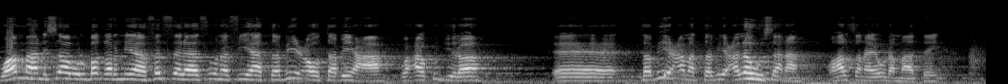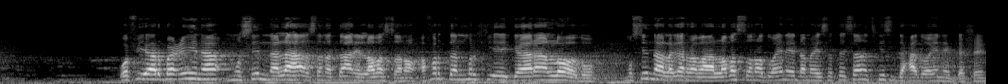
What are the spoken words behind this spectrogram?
wa amaa nisaabu lbaqar miya fahalaaثuuna fiiha tabiic ow tabiica. Waxaa ku jira tabiic ama tabiica lahu sana oo hal sana ay u dhammaatay. Wa fii arbaciina musina laha sanataani laba sano. Afartan markii ay gaaraan loodu musina laga rabaa laba sanood waa inay dhammaysatay sannadkii saddexaad waa inay gashay.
